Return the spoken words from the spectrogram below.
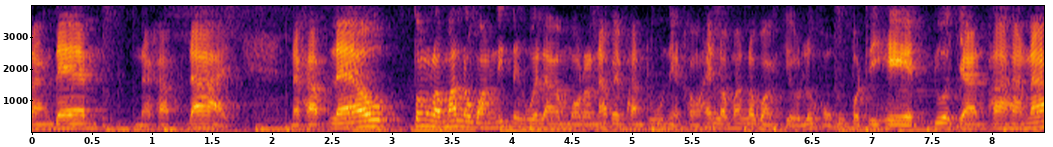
ต่างแดนนะครับได้นะครับแล้วต้องระมัดระวังนิดนึงเวลามรณะไปพันธุเนี่ยเขาให้ระมัดระวังเกี่ยวเรื่องของอุบัติเหตุยวดยานพาหนะ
